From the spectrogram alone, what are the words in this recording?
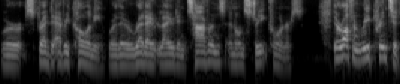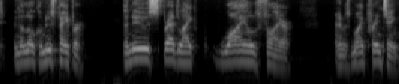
were spread to every colony where they were read out loud in taverns and on street corners. They were often reprinted in the local newspaper. The news spread like wildfire, and it was my printing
